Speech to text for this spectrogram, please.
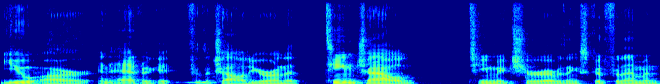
you are an advocate for the child, you're on the team child to make sure everything's good for them, and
